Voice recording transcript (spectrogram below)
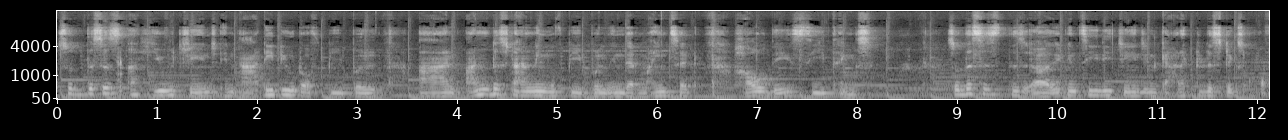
So this is a huge change in attitude of people and understanding of people in their mindset how they see things so this is this uh, you can see the change in characteristics of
